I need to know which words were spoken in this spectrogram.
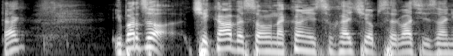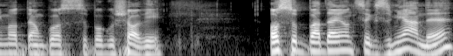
tak? I bardzo ciekawe są na koniec, słuchajcie, obserwacje, zanim oddam głos Boguszowi, osób badających zmiany,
